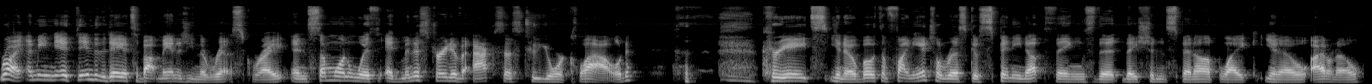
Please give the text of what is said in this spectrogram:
Right. I mean, at the end of the day, it's about managing the risk, right? And someone with administrative access to your cloud creates, you know, both a financial risk of spinning up things that they shouldn't spin up, like, you know, I don't know,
